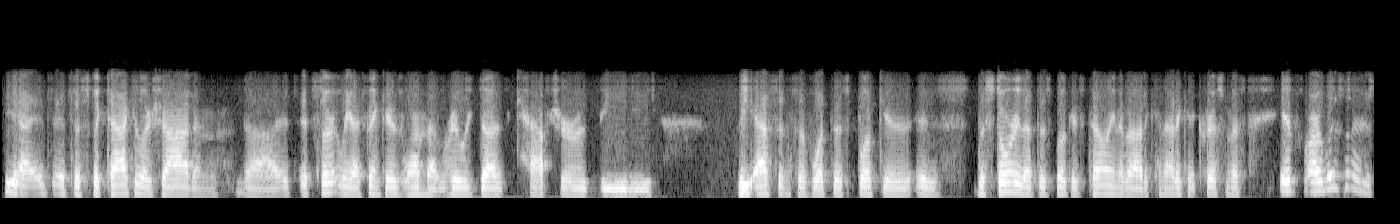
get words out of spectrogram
Yeah, it's it's a spectacular shot and uh it it certainly I think is one that really does capture the the essence of what this book is is the story that this book is telling about a Connecticut Christmas. If our listeners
